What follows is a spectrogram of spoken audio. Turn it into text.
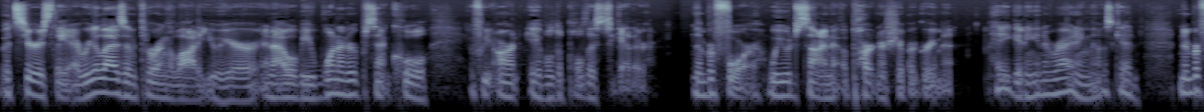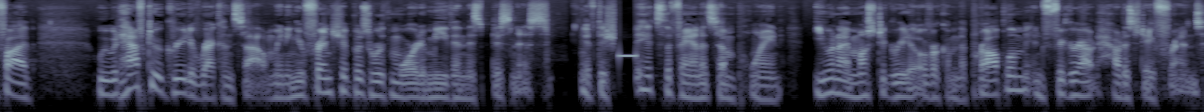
But seriously, I realize I'm throwing a lot at you here, and I will be 100% cool if we aren't able to pull this together. Number four, we would sign a partnership agreement. Hey, getting it in writing, that was good. Number five, we would have to agree to reconcile, meaning your friendship is worth more to me than this business. If the shit hits the fan at some point, you and I must agree to overcome the problem and figure out how to stay friends.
